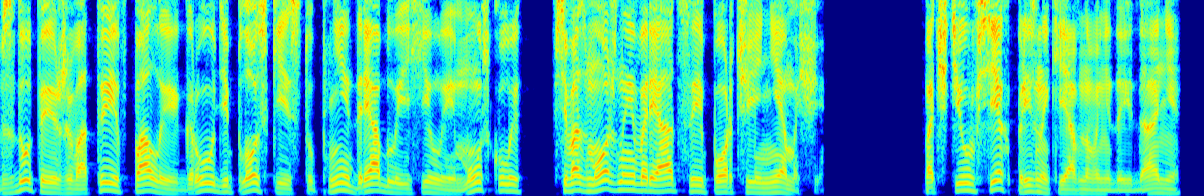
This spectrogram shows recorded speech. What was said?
Вздутые животы, впалые груди, плоские ступни, дряблые хилые мускулы, всевозможные вариации порчи и немощи. Почти у всех признаки явного недоедания,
